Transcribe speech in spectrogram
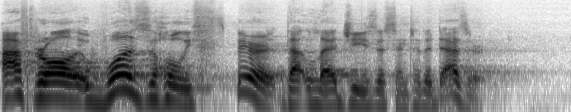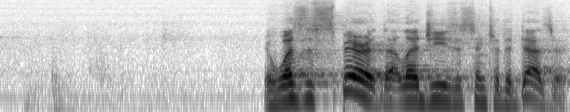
After all, it was the Holy Spirit that led Jesus into the desert. It was the Spirit that led Jesus into the desert.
